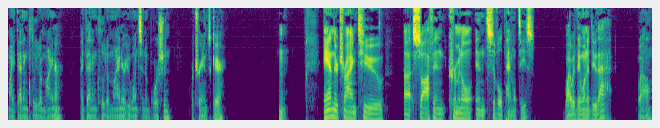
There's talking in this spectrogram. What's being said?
might that include a minor? Might that include a minor who wants an abortion or trans care? Hmm. And they're trying to uh, soften criminal and civil penalties. Why would they want to do that? Well,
